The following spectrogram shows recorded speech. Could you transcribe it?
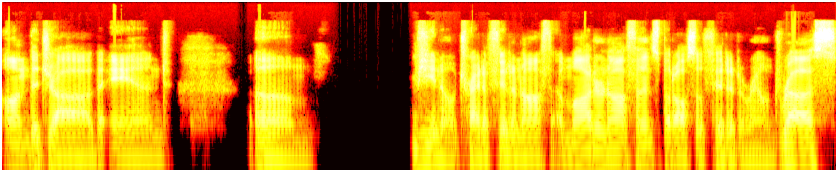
on the job and um you know try to fit an off a modern offense but also fit it around Russ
